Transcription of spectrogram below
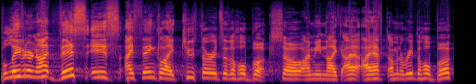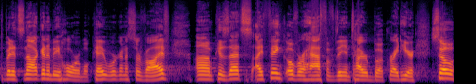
Believe it or not, this is, I think, like two thirds of the whole book. So, I mean, like, I, I have, to, I'm going to read the whole book, but it's not going to be horrible, okay? We're going to survive because um, that's, I think, over half of the entire book right here. So,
